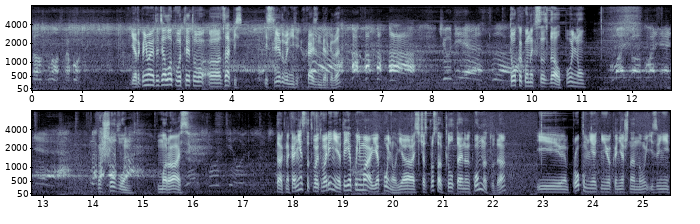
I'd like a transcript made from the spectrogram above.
должно сработать. Я так понимаю, это диалог вот этого э, запись исследований Хайзенберга, да? Чудесно! То, как он их создал, понял. Пошел вон, мразь. Так, наконец-то твое творение. Это я понимаю, я понял. Я сейчас просто открыл тайную комнату, да? И проку мне от нее, конечно, ну, извини,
